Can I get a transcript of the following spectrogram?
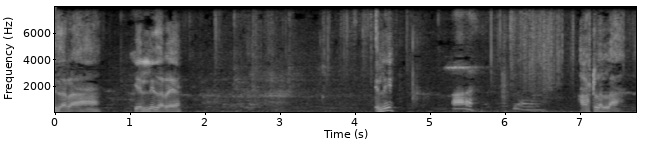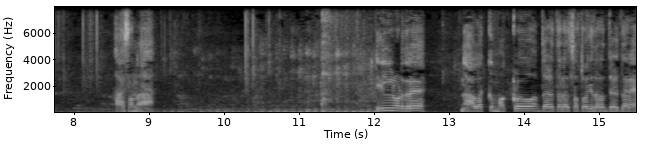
ಇದಾರಾ? ಎಲ್ಲಿದ್ದಾರೆ? ಎಲ್ಲಿ? ಹಾಸ್ಟ್ಲಲ್ಲ? ಹಾಸನ? ಇಲ್ಲಿ ನೋಡಿದ್ರೆ ನಾಲ್ಕು ಮಕ್ಕಳು ಅಂತ ಹೇಳ್ತಾರೆ ಸತ್ತೋಗಿದ್ದಾರೆ ಅಂತ ಹೇಳ್ತಾರೆ.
